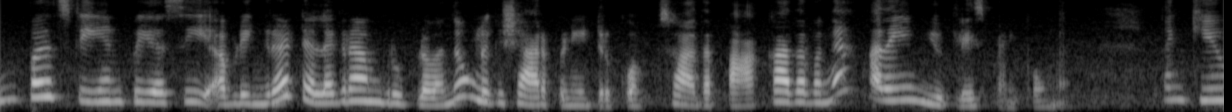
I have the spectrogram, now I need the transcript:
இம்பல்ஸ் டிஎன்பிஎஸ்சி அப்படிங்கிற டெலிகிராம் குரூப்பில் வந்து உங்களுக்கு ஷேர் பண்ணிகிட்டு இருக்கோம். ஸோ அதை பார்க்காதவங்க அதையும் யூட்டிலைஸ் பண்ணிக்கோங்க. தேங்க்யூ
